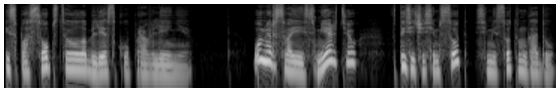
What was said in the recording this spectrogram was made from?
и способствовала блеску правления. Умер своей смертью в 1700-700 году.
